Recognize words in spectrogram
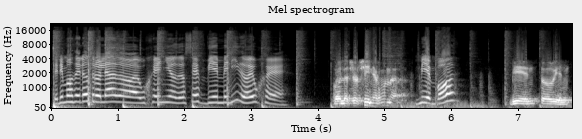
Tenemos del otro lado a Eugenio de Osef. Bienvenido, Euge. Hola Georgina, ¿cómo andas? Bien, ¿vos? Bien, todo bien.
